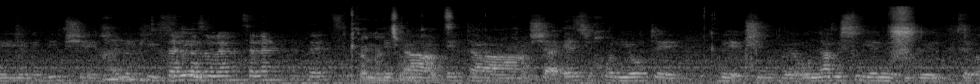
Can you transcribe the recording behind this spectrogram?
ילדים שחלק עברי. זה אולי מצלם את ה... שהעץ יכול להיות אה, כשהוא בעונה מסוימת בצבע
